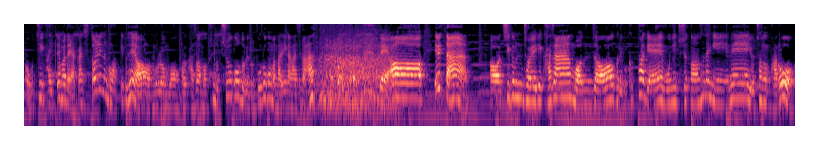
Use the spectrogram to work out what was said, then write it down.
어, OT 갈 때마다 약간씩 떨리는 것 같기도 해요. 물론 뭐 거기 가서 뭐 춤도 추고 노래도 부르고 막 난리가 나지만 네, 어, 일단, 어, 지금 저에게 가장 먼저, 그리고 급하게 문의 주셨던 선생님의 요청은 바로,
